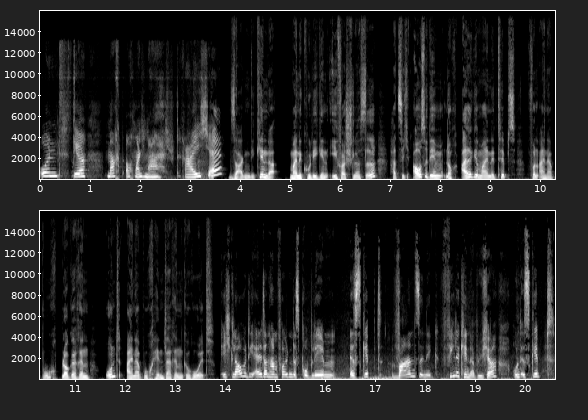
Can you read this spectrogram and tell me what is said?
und der macht auch manchmal Streiche. Sagen die Kinder. Meine Kollegin Eva Schlössel hat sich außerdem noch allgemeine Tipps von einer Buchbloggerin und einer Buchhändlerin geholt. Ich glaube, die Eltern haben folgendes Problem. Es gibt wahnsinnig viele Kinderbücher und es gibt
